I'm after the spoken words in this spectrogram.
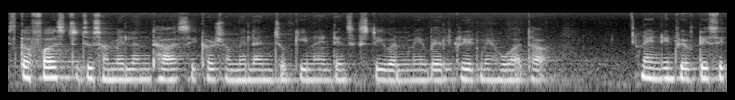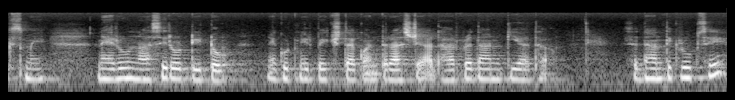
इसका फ़र्स्ट जो सम्मेलन था, शिखर सम्मेलन, जो कि 1961 में बेलग्रेड में हुआ था। 1956 में नेहरू, नासिर और टीटो ने गुटनिरपेक्षता को अंतर्राष्ट्रीय आधार प्रदान किया था। सैद्धांतिक रूप से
